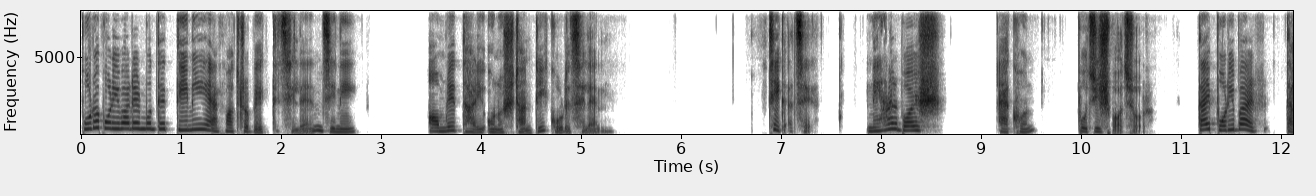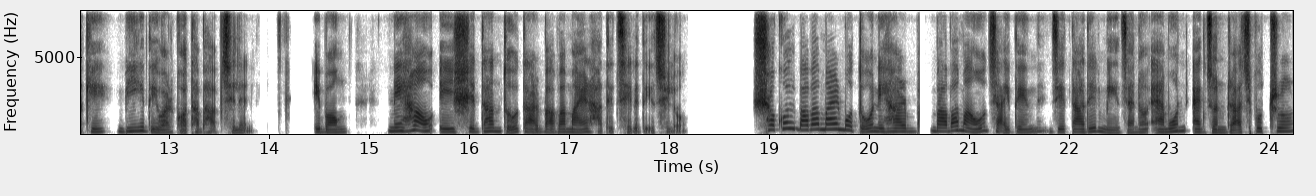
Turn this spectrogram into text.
পুরো পরিবারের মধ্যে তিনি একমাত্র ব্যক্তি ছিলেন যিনি অমৃতধারী অনুষ্ঠানটি করেছিলেন। ঠিক আছে, নেহার বয়স এখন পঁচিশ বছর। তাই পরিবার তাকে বিয়ে দেওয়ার কথা ভাবছিলেন এবং নেহাও এই সিদ্ধান্ত তার বাবা মায়ের হাতে ছেড়ে দিয়েছিল। সকল বাবা মায়ের মতো নেহার বাবা মাও চাইতেন যে তাদের মেয়ে যেন এমন একজন রাজপুত্র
